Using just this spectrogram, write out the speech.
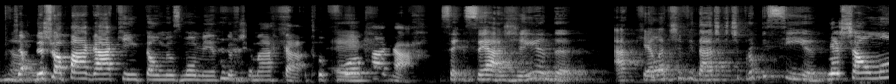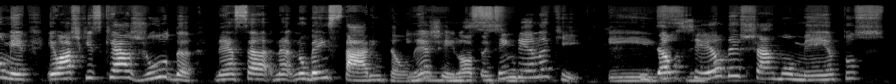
Não. Já, deixa eu apagar aqui então meus momentos que eu tinha marcado. Vou é, apagar. Você agenda aquela atividade que te propicia. Deixar um momento. Eu acho que isso que ajuda nessa né, no bem-estar, então, né. Sheila? Estou entendendo aqui. Isso. Então, se eu deixar momentos,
